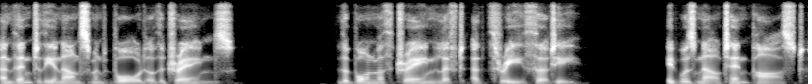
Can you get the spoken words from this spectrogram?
and then to the announcement board of the trains. The Bournemouth train left at 3.30. It was now ten past.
